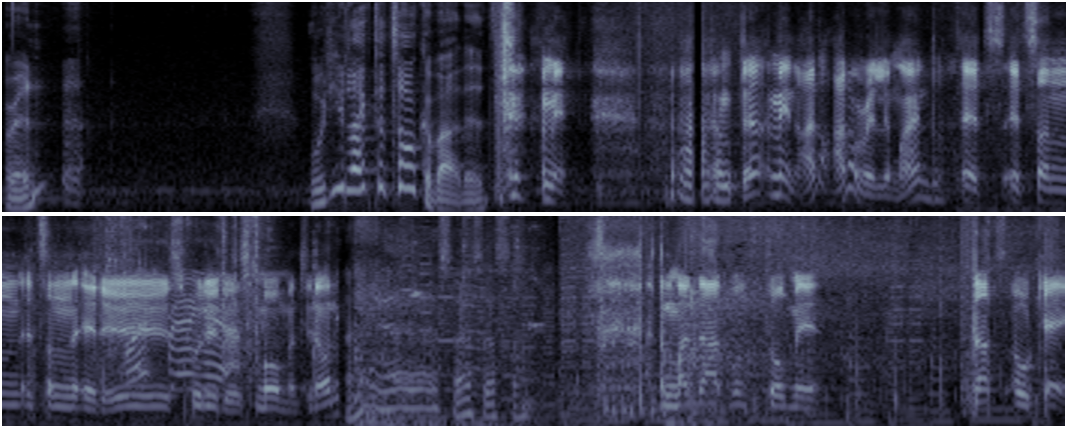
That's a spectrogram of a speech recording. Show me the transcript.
Rin? Would you like to talk about it? I mean, um, I mean, I don't, I don't really mind. It's it's an it's an it is what it is moment, you know. Ah, yeah, yeah, so, so, so. And my dad once told me, "That's okay.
